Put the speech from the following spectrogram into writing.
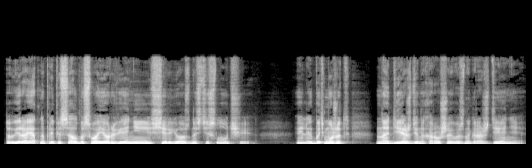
то, вероятно, приписал бы свое рвение серьезности случая или, быть может, надежде на хорошее вознаграждение.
